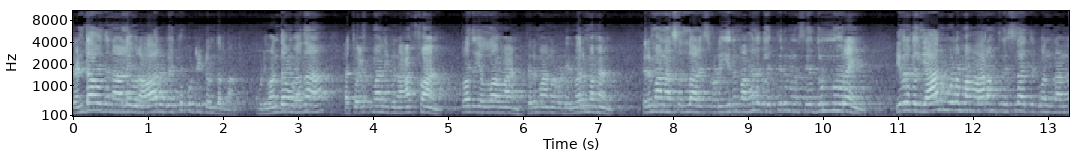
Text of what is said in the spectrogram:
ரெண்டாவது நாளே ஒரு ஆறு பேர்த்த கூட்டிட்டு வந்துடுறாங்க அப்படி வந்தவங்க தான் ஹத் உஸ்மான் இபின் ஆஃபான் ரதி அல்லாவான் பெருமானவருடைய மருமகன். பெருமானா சல்லா அலிஸ்வருடைய இரு மகள்களை திருமணம் செய்ய துன்னூரை இவர்கள் யார் மூலமாக ஆரம்பத்தில் இஸ்லாத்துக்கு வந்தாங்க?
